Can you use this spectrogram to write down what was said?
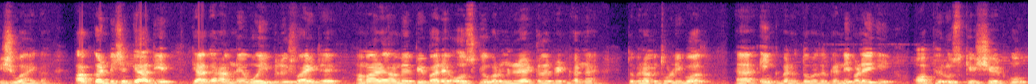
इशू आएगा। अब कंडीशन क्या आती है? कि अगर हमने वही ब्लूश वाइट है, हमारे, हमें पेपर है, और उसके ऊपर हमने रेड कलर प्रिंट करना है तो फिर हमें थोड़ी बहुत इंक मेहनत तो बदल करनी पड़ेगी, और फिर उसके शेड को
